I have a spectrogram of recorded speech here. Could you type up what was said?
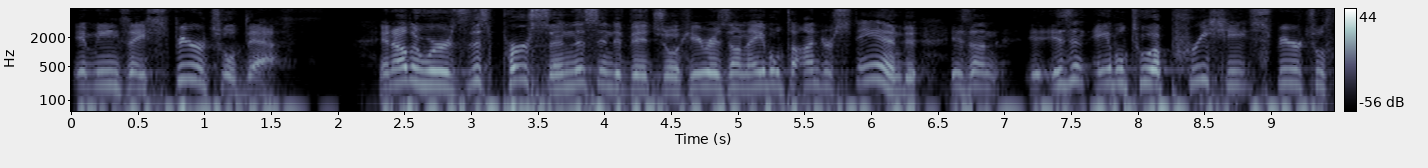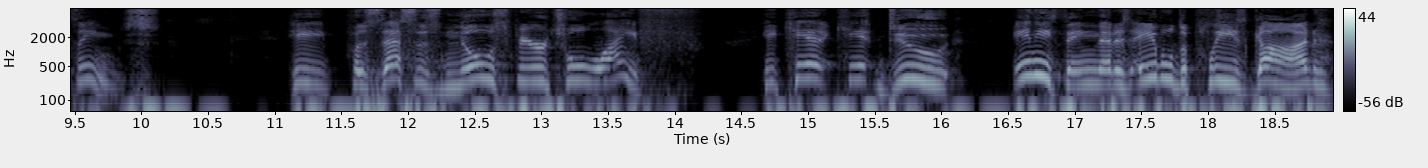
it means a spiritual death. In other words, this person, this individual here is unable to understand, is un, isn't able to appreciate spiritual things. He possesses no spiritual life. He can't, can't do anything that is able to please God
